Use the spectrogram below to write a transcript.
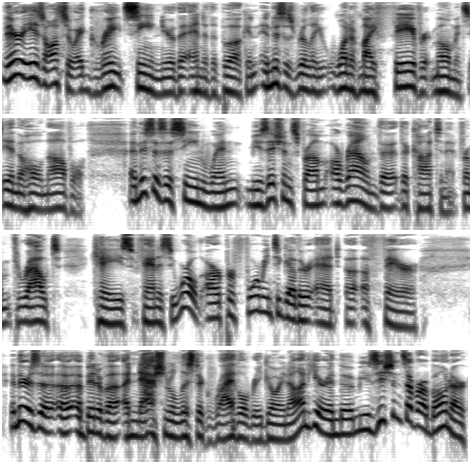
There is also a great scene near the end of the book, and, and this is really one of my favorite moments in the whole novel. And this is a scene when musicians from around the, the continent, from throughout Kay's fantasy world, are performing together at a, a fair. And there's a, a bit of a, a, nationalistic rivalry going on here, and the musicians of Arbonne are,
